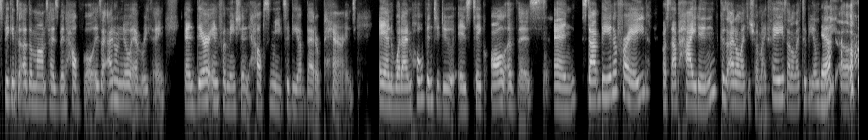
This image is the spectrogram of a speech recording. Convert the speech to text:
speaking to other moms has been helpful is that i don't know everything. And their information helps me to be a better parent. And what i'm hoping to do is take all of this and stop being afraid or stop hiding because i don't like to show my face. I don't like to be on Yeah. video.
